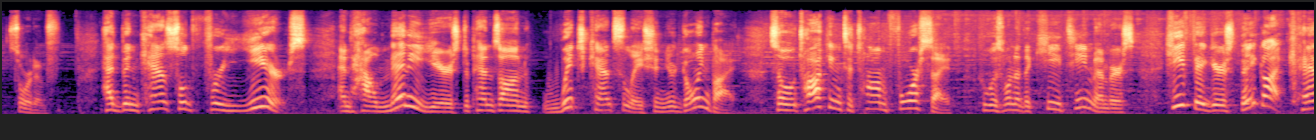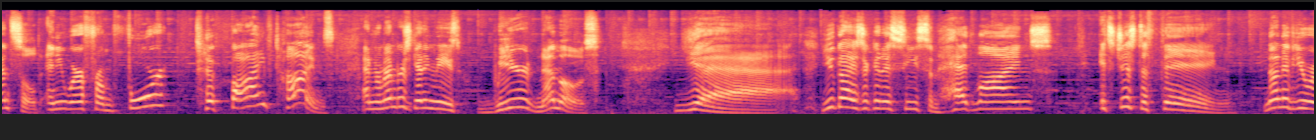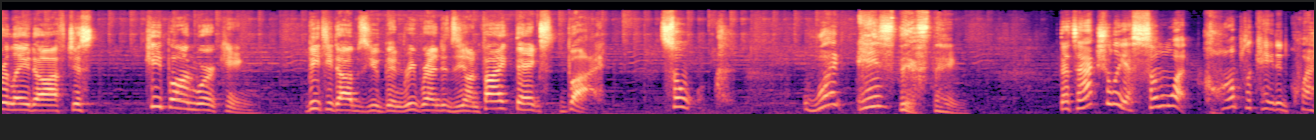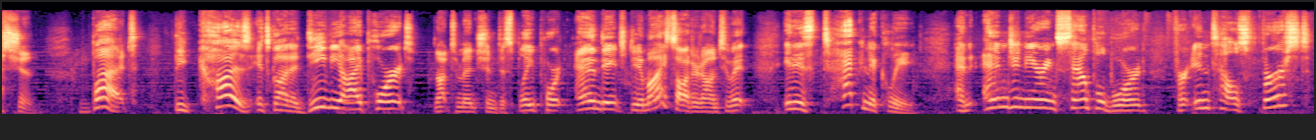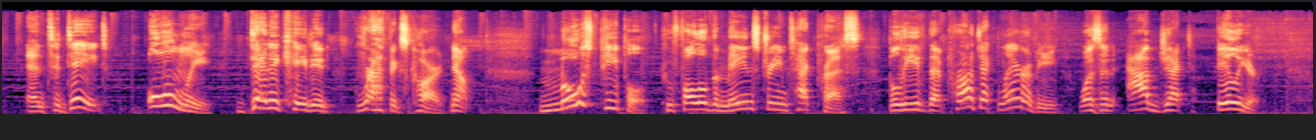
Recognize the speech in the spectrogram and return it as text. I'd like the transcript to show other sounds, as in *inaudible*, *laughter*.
sort of, had been canceled for years, and how many years depends on which cancellation you're going by. So talking to Tom Forsyth, who was one of the key team members, he figures they got canceled anywhere from four to five times, and remembers getting these weird memos. Yeah, you guys are gonna see some headlines. It's just a thing. None of you are laid off, just keep on working. BT dubs, you've been rebranded Xeon Phi, thanks, bye. So, what is this thing? That's actually a somewhat complicated question, but because it's got a DVI port, not to mention DisplayPort and HDMI soldered onto it, it is technically an engineering sample board for Intel's first, and to date, only dedicated graphics card. Now, most people who follow the mainstream tech press believe that Project Larrabee was an abject failure.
